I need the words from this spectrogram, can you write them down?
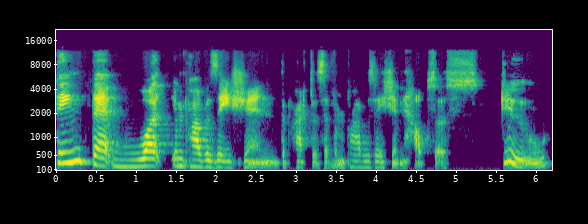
think that what improvisation, the practice of improvisation, helps us do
